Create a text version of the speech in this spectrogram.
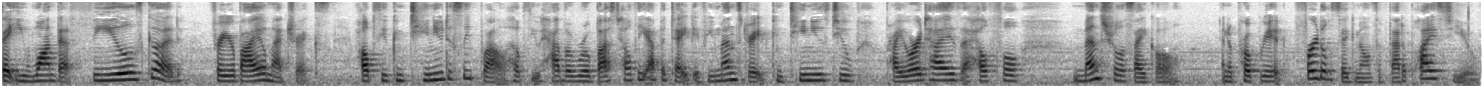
that you want that feels good for your biometrics, helps you continue to sleep well, helps you have a robust, healthy appetite if you menstruate, continues to prioritize a healthful menstrual cycle, and appropriate fertile signals if that applies to you.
